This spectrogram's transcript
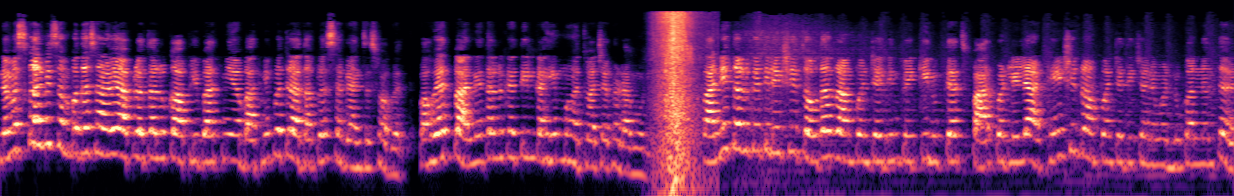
नमस्कार मी संपदा साळवे आपला तालुका आपली बातमी या बातमीपत्रात आपलं सगळ्यांचं स्वागत. पाहुयात पारणे तालुक्यातील काही महत्त्वाच्या घडामोडी. पारणे तालुक्यातील एकशे चौदा ग्रामपंचायतींपैकी नुकत्याच पार पडलेल्या अठ्ठ्याऐंशी ग्रामपंचायतीच्या निवडणुकांनंतर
